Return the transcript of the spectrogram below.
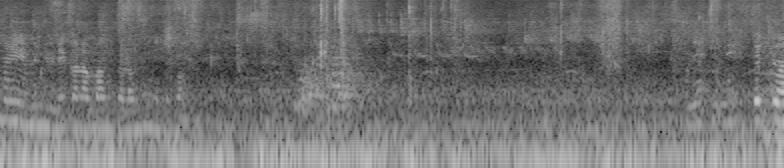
ไม่ มันอยู่ในกระมังแต่เราไม่เห็นหรือเปล่าเจ็ดตัว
